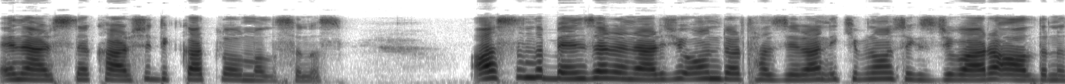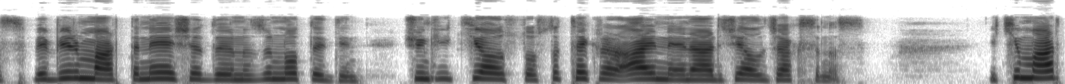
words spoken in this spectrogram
enerjisine karşı dikkatli olmalısınız. Aslında benzer enerjiyi 14 Haziran 2018 civarı aldınız ve 1 Mart'ta ne yaşadığınızı not edin. Çünkü 2 Ağustos'ta tekrar aynı enerjiyi alacaksınız. 2 Mart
